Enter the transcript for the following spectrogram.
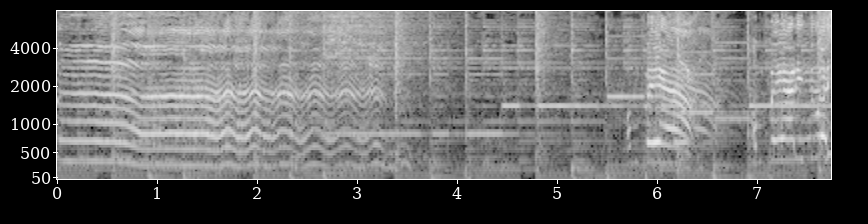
等。王伯啊，王伯啊，你拄仔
